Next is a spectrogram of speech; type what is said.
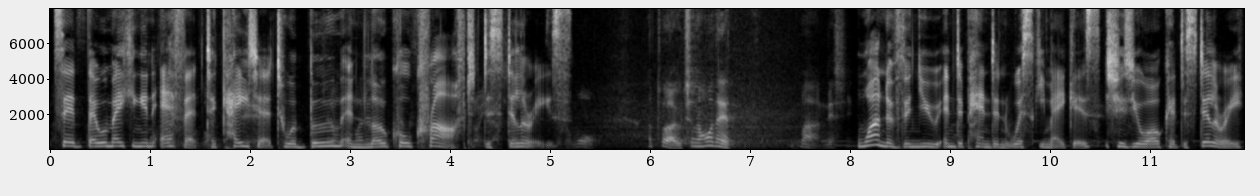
said they were making an effort to cater to a boom in local craft distilleries. One of the new independent whiskey makers, Shizuoka Distillery,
